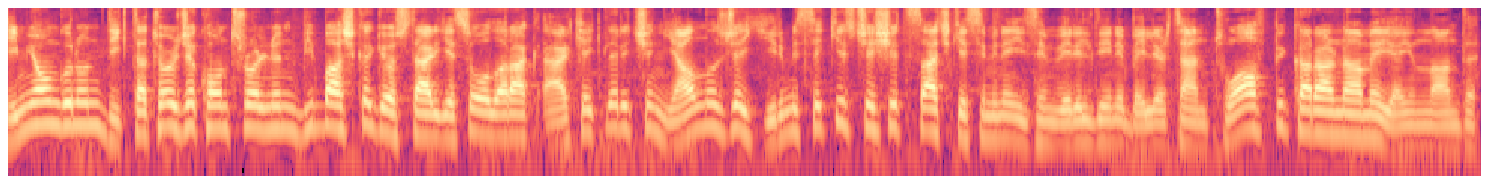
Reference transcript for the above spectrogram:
Kim Jong-un'un diktatörce kontrolünün bir başka göstergesi olarak erkekler için yalnızca 28 çeşit saç kesimine izin verildiğini belirten tuhaf bir kararname yayınlandı.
